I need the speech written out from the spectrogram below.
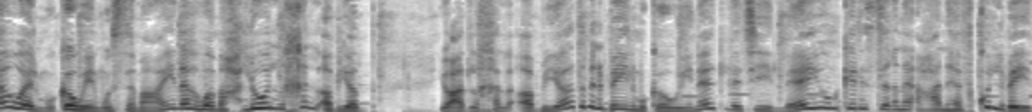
أول مكون مستمعينا هو محلول الخل الأبيض يعد الخل الأبيض من بين المكونات التي لا يمكن الاستغناء عنها في كل بيت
